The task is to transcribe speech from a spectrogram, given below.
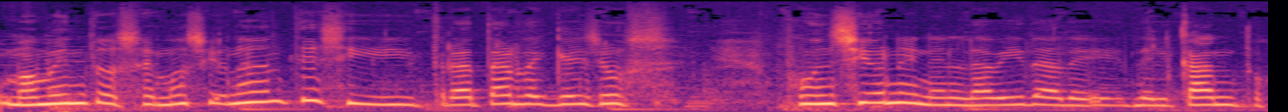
momentos emocionantes y tratar de que ellos funcionen en la vida del canto.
